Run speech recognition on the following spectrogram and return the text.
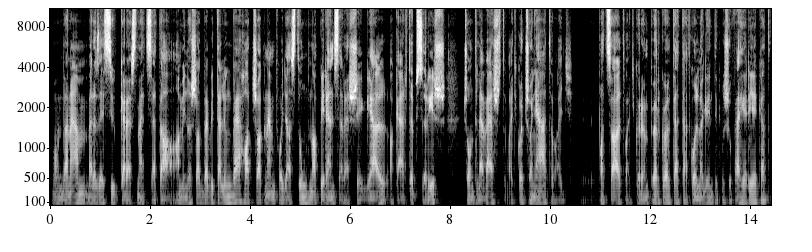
mondanám, mert ez egy szűk keresztmetszet a aminosabb bevitelünkbe, ha csak nem fogyasztunk napi rendszerességgel, akár többször is, csontlevest, vagy kocsonyát, vagy pacalt, vagy körömpörköltet, tehát kollagén típusú fehérjéket,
